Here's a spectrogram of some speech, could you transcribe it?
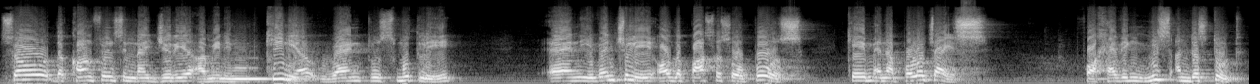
So the conference in Nigeria, I mean in Kenya, went through smoothly and eventually all the pastors who opposed came and apologized for having misunderstood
